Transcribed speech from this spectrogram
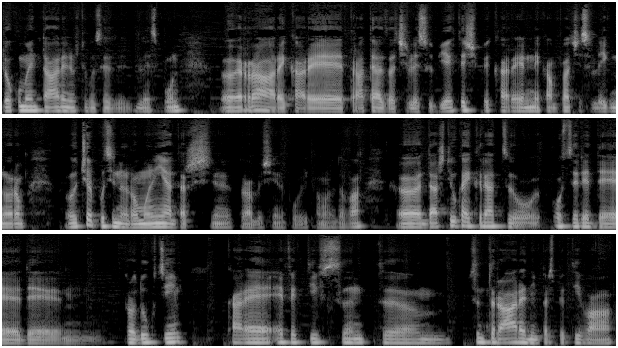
documentare, nu știu cum să le spun, uh, rare care tratează acele subiecte și pe care ne cam place să le ignorăm, uh, cel puțin în România, dar și probabil și în Republica Moldova. Dar știu că ai creat o, o serie de, de producții care efectiv sunt, sunt rare din perspectiva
